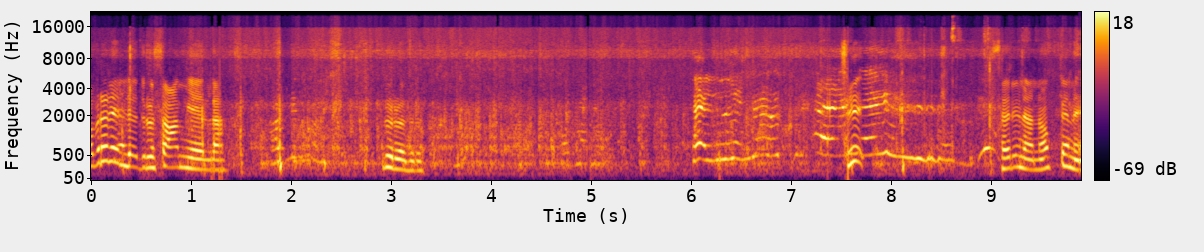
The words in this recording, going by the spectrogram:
ಅವರಲ್ಲಿ ಎಲ್ಲೋದ್ರು ಸ್ವಾಮಿ ಎಲ್ಲ? ದೂರದ್ರು. ಸರಿ, ನಾನು ಹೋಗ್ತೇನೆ.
